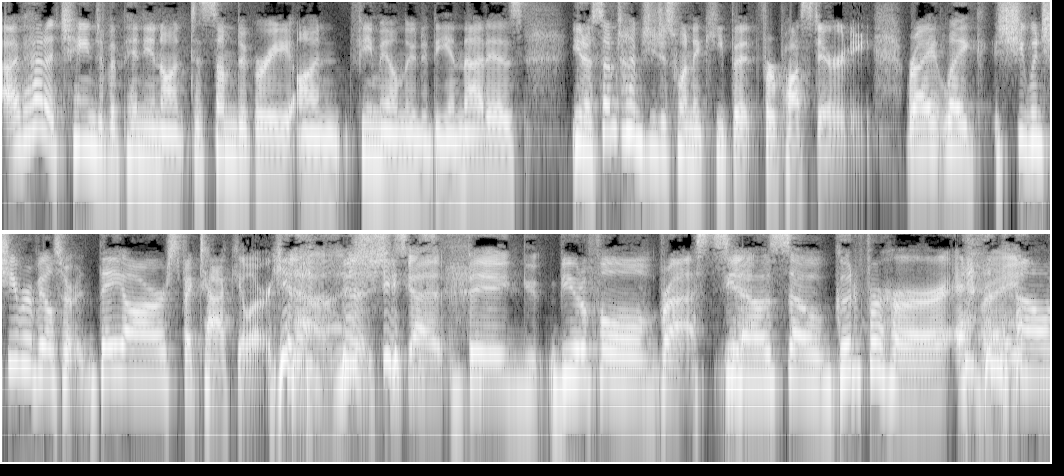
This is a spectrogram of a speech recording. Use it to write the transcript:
I've had a change of opinion on to some degree on female nudity, and that is, you know, sometimes you just want to keep it for posterity, right? Like she, when she reveals her, they are spectacular. You know, yeah, she's got big, beautiful breasts. You yeah. know, so good for her. And right? now,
